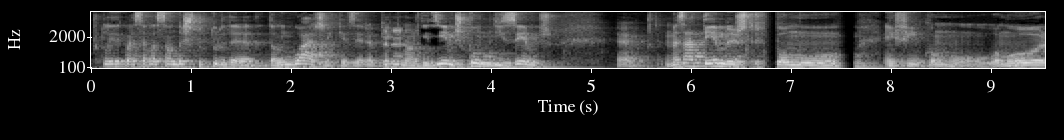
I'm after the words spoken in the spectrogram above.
porque lida com essa relação da estrutura da, da linguagem, quer dizer, o que é que uhum. nós dizemos, como dizemos. Uh, portanto, mas há temas como, enfim, como o amor,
